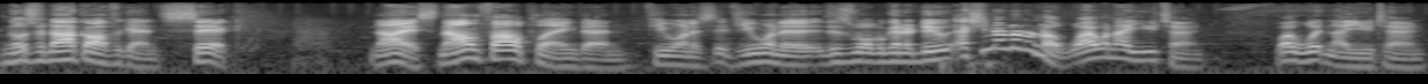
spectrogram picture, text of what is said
It goes for knockoff again. Sick. Nice. Now I'm foul playing then. If you want to, if you want to, this is what we're gonna do. Actually, no, no, no, no. Why wouldn't I U-turn? Why wouldn't I U-turn?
